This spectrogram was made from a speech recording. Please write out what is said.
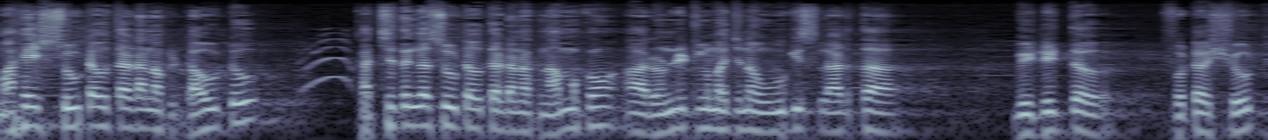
మహేష్ సూట్ అవుతాడని ఒక డౌటు. ఖచ్చితంగా షూట్ అవుతాడు నాకు నమ్మకం. ఆ రెండింటి మధ్యన ఊగిసలాడతా we did the photo shoot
